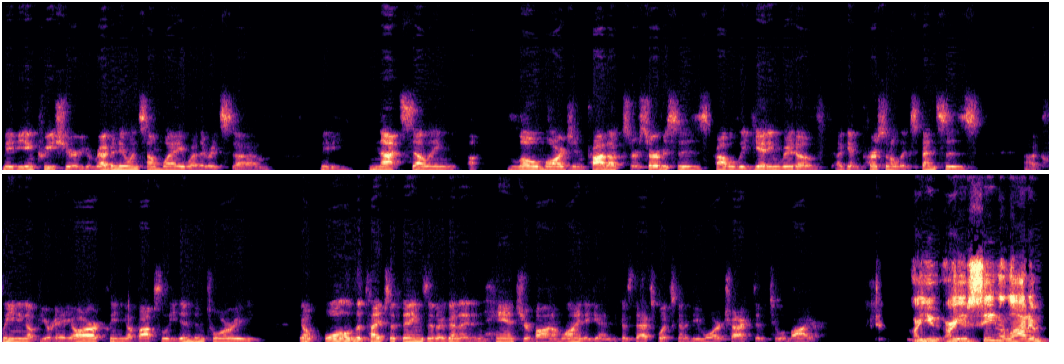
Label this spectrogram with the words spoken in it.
maybe increase your your revenue in some way whether it's um, maybe not selling uh, low margin products or services probably getting rid of again personal expenses uh, cleaning up your ar cleaning up obsolete inventory you know all of the types of things that are going to enhance your bottom line again because that's what's going to be more attractive to a buyer are you are you seeing a lot of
